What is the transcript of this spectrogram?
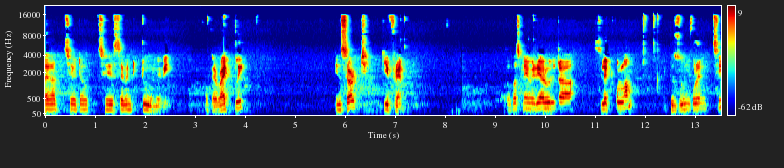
দেখা যাচ্ছে এটা হচ্ছে seventy two maybe okay right click insert key frame firstly আমি রিয়ার হুইলটা সিলেক্ট করলাম। একটু জুম করে নিচ্ছি।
